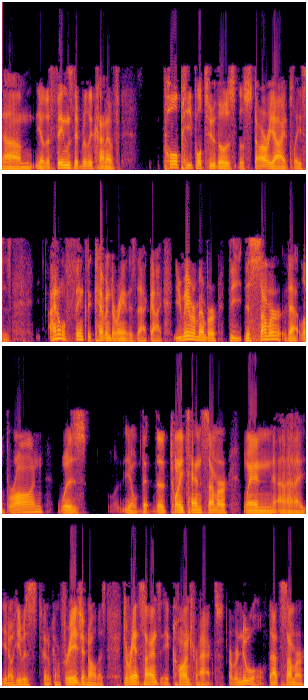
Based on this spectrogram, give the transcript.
Um, you know, the things that really kind of pull people to those those starry-eyed places. I don't think that Kevin Durant is that guy. You may remember the the summer that LeBron was, you know, the the 2010 summer when uh, you know he was going to become a free agent and all this. Durant signs a contract, a renewal that summer,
